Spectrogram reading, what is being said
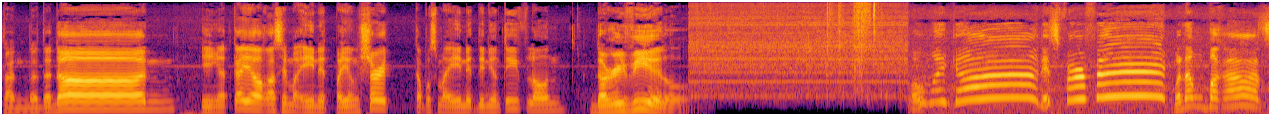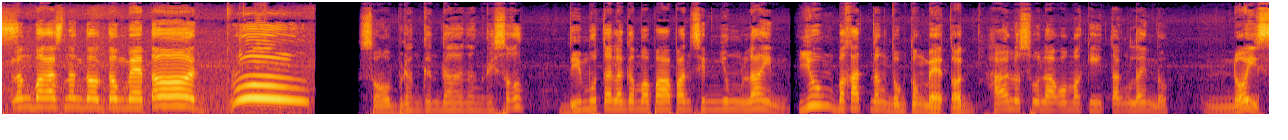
Tandadadan! Ingat kayo kasi mainit pa yung shirt. tapos mainit din yung Teflon. The reveal. Oh my God! It's perfect! Walang bakas! Walang bakas ng dogtong method! Woo! Sobrang ganda ng result. Di mo talaga mapapansin yung line. Yung bakat ng dugtong method, halos wala akong makitang line, no? Noise.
